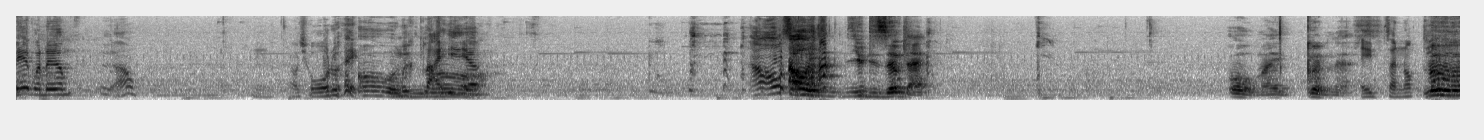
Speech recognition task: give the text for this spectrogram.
เละกว่าเดิม เอาอืมเอาโชว์ด้วย Oh, หมึกไหลเดียว no. เอา เอาสิ Oh, you deserve that. Oh my goodness. ไอ้สนก No, no, no,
